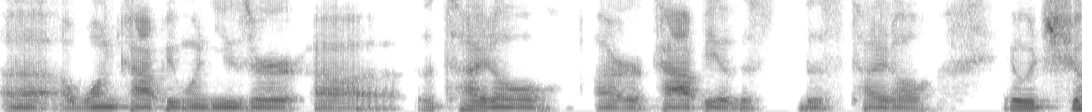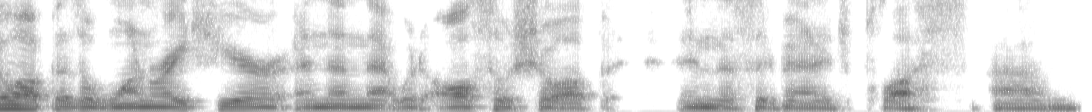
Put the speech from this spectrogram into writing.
uh, a one copy, one user uh, the title or copy of this this title, it would show up as a one right here, and then that would also show up in this Advantage Plus um,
